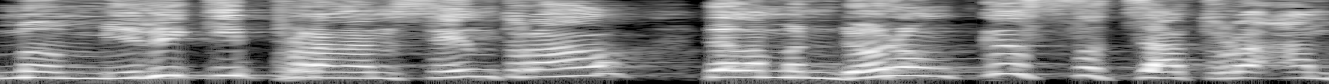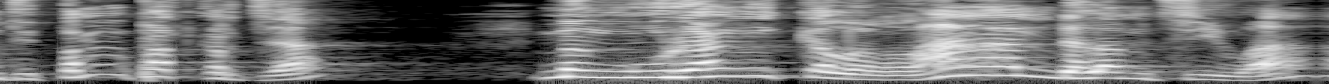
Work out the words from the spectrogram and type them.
memiliki peranan sentral dalam mendorong kesejahteraan di tempat kerja, mengurangi kelelahan dalam jiwa,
